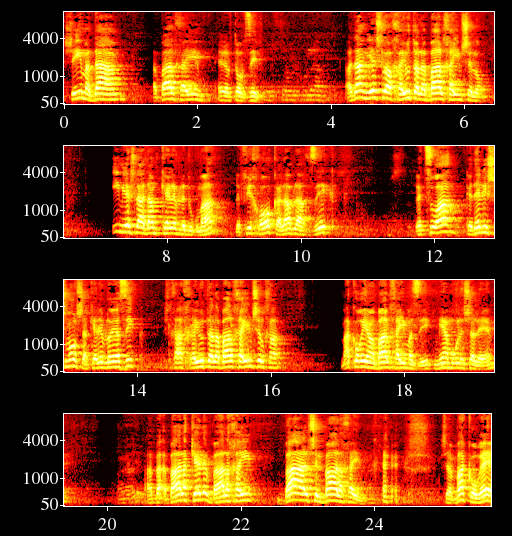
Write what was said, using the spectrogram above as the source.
שאם אדם, הבעל חיים, ערב טוב זיו, אדם יש לו אחריות על הבעל חיים שלו. אם יש לאדם כלב לדוגמה, לפי חוק עליו להחזיק רצועה כדי לשמור שהכלב לא יזיק. יש לך אחריות על הבעל חיים שלך. מה קורה אם הבעל חיים מזיק? מי אמור לשלם? בעל הכלב, בעל החיים. בעל של בעל החיים. עכשיו, מה קורה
